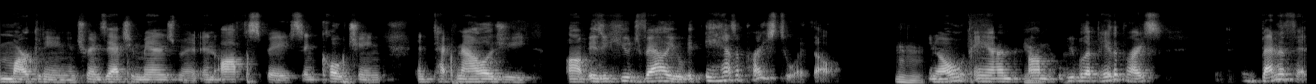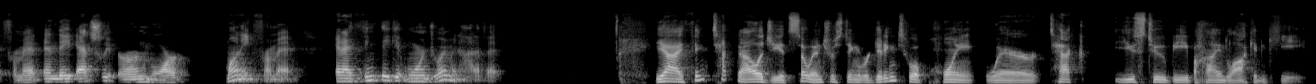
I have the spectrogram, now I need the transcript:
marketing and transaction management and office space and coaching and technology um, is a huge value. It, it, has a price to it though, mm-hmm. you know, and yeah. um, people that pay the price benefit from it and they actually earn more money from it. And I think they get more enjoyment out of it. Yeah, I think technology, it's so interesting. We're getting to a point where tech used to be behind lock and key.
